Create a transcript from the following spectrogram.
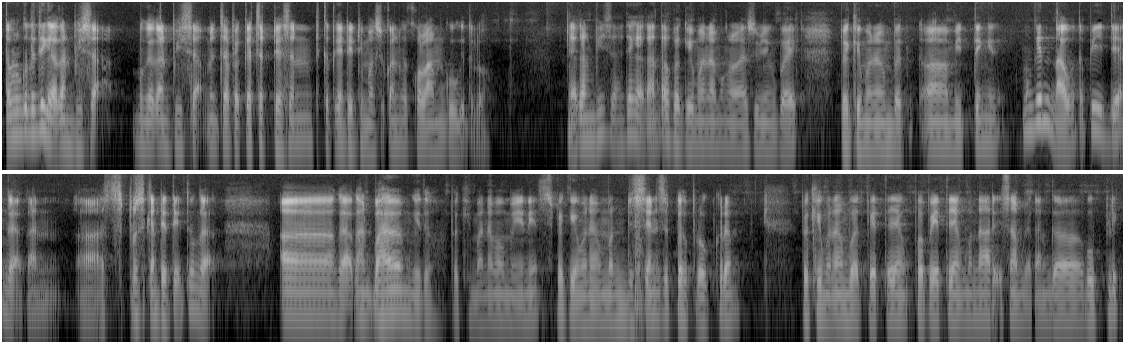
Temanku tadi nggak akan bisa nggak akan bisa mencapai kecerdasan ketika dia dimasukkan ke kolamku gitu loh. Nggak akan bisa dia nggak akan tahu bagaimana mengelola zoom yang baik bagaimana membuat uh, meeting mungkin tahu tapi dia nggak akan uh, sepersekian detik itu nggak Eh, nggak uh, akan paham gitu. Bagaimana memanage, bagaimana mendesain sebuah program, bagaimana membuat PT yang PPT yang menarik sampaikan ke publik,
